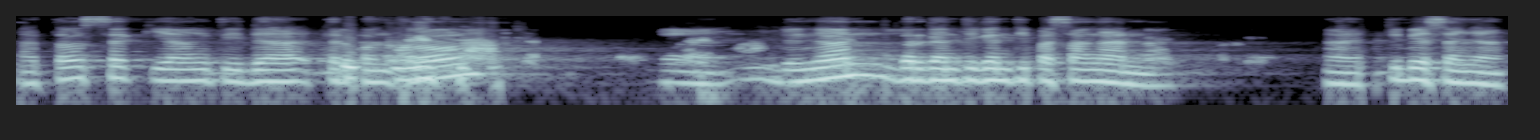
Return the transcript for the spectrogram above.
atau seks yang tidak terkontrol ya, dengan berganti-ganti pasangan. Nah, itu biasanya.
